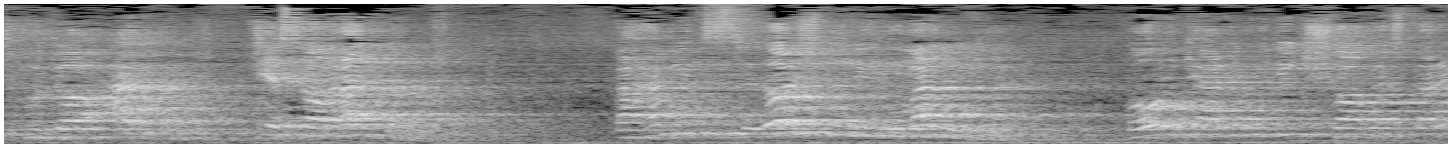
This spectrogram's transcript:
شجاعت جسارت داشت. و همین صداش رو نیرومند می‌کرد. با او رو کرده بود یک شاخص برای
